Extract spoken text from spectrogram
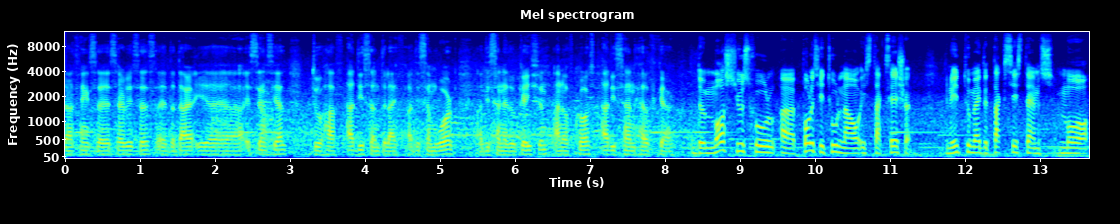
There things, uh, services uh, that are uh, essential to have a decent life, a decent work, a decent education, and of course, a decent healthcare. The most useful uh, policy tool now is taxation. You need to make the tax systems more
